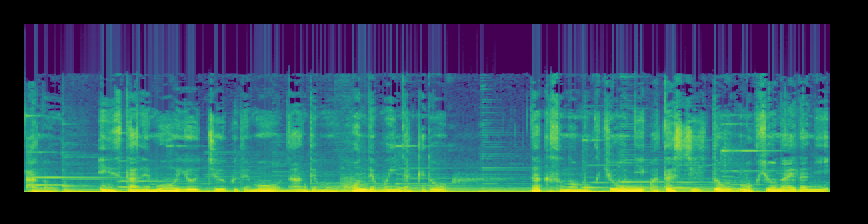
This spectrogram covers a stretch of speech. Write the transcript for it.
あのインスタでも YouTube でも何でも本でもいいんだけどなんかその目標に私と目標の間に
